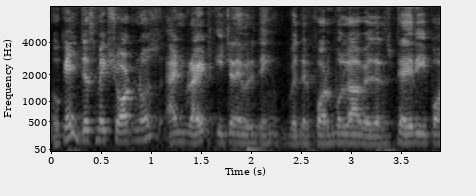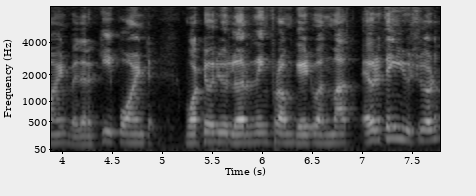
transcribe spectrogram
okay just make short notes and write each and everything whether formula whether theory point whether key point whatever you're learning from gate one mark everything you should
